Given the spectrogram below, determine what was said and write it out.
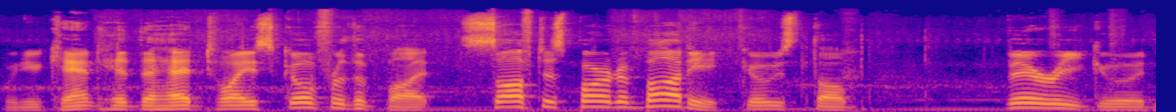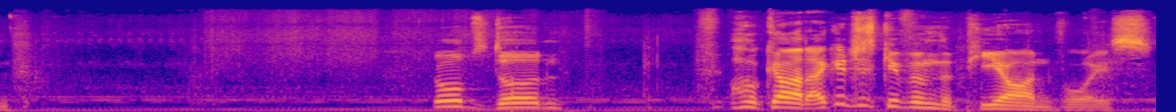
when you can't hit the head twice, go for the butt. Softest part of body goes thump. Very good. Job's done. Oh god, I could just give him the peon voice.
